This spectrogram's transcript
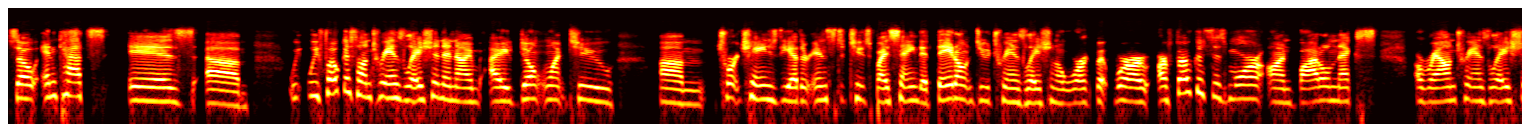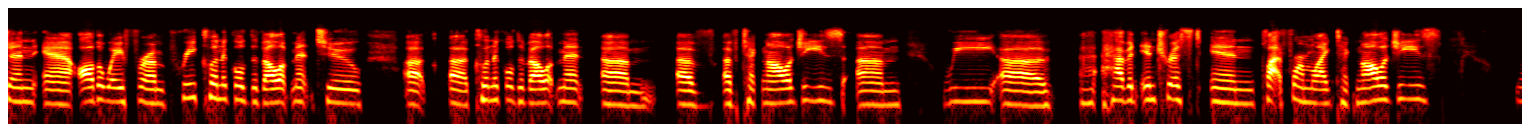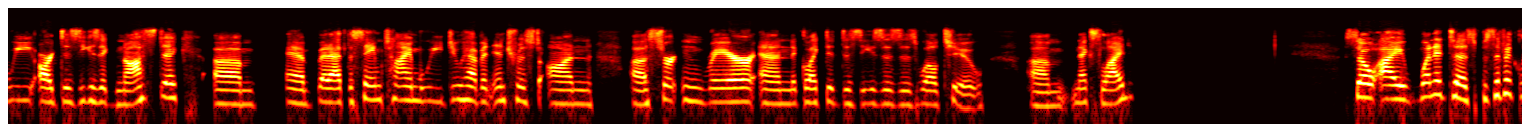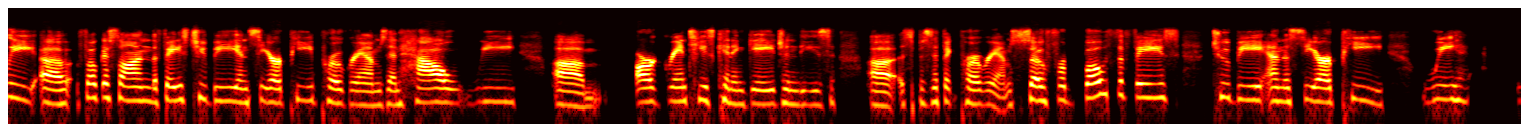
So NCATS is, um, we, we focus on translation, and I, I don't want to um, shortchange the other institutes by saying that they don't do translational work, but where our, our focus is more on bottlenecks around translation uh, all the way from preclinical development to uh, uh, clinical development um, of, of technologies. Um, we uh, have an interest in platform-like technologies. We are disease agnostic, um, and, but at the same time, we do have an interest on uh, certain rare and neglected diseases as well too. Um, next slide. So I wanted to specifically uh, focus on the phase 2B and CRP programs and how we, um, our grantees can engage in these uh, specific programs. So for both the phase 2B and the CRP, we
